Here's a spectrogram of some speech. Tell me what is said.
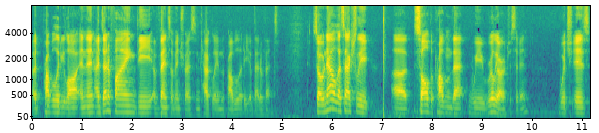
a probability law, and then identifying the event of interest and calculating the probability of that event. So now let's actually uh, solve the problem that we really are interested in, which is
